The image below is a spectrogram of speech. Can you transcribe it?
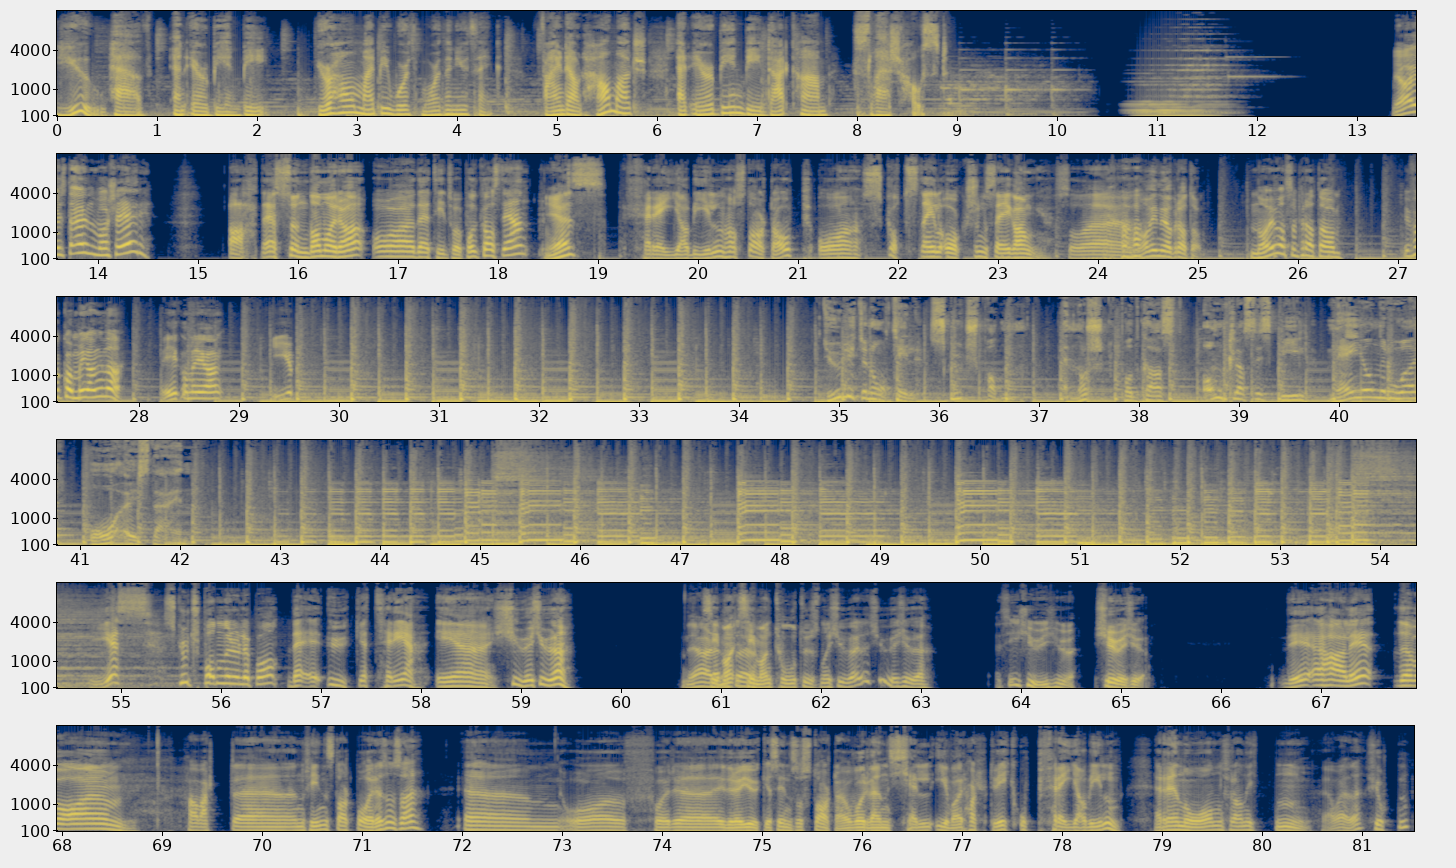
you have an Airbnb. Your home might be worth more than you think. Find out how much at airbnb.com/slash host. Ja, Øystein, hva skjer? Ah, det er søndag morgen, og det er tid for podkast igjen. Yes. Freia-bilen har starta opp, og Scottsdale Auctions er i gang. Så eh, nå har vi mye å prate om. Nå har vi masse å prate om. Vi får komme i gang, da. Vi kommer i gang. Jupp. Du lytter nå til Scootspodden, en norsk podkast om klassisk bil med Jon Roar og Øystein. Yes, Scootspodden ruller på. Det er uke tre i 2020. Det er Sier man, sier man 2020 eller 2020? Jeg sier 2020. 2020. Det er herlig. Det var um, Har vært eh, en fin start på året, syns jeg. Eh, og for uh, ei drøy uke siden så starta jo vår venn Kjell Ivar Haltvik opp Freia-bilen. Renaulten fra 19... Ja, hva er det? 14?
